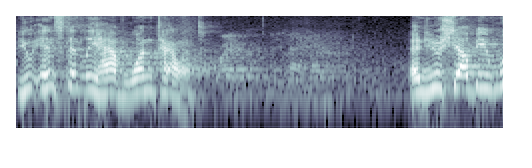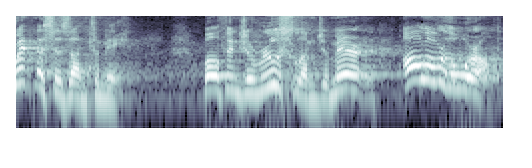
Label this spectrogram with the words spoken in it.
you instantly have one talent. And you shall be witnesses unto me, both in Jerusalem, all over the world.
